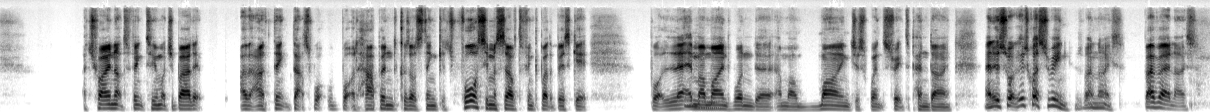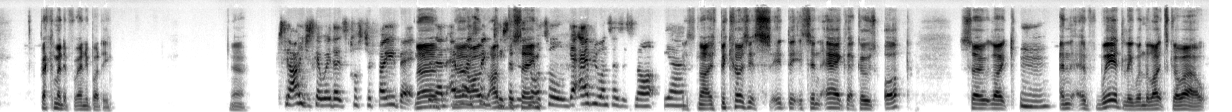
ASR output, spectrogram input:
I try not to think too much about it. I, I think that's what what had happened because I was thinking, it's forcing myself to think about the biscuit, but letting my Mm. mind wander, and my mind just went straight to Pendine, and it was it was quite serene. It was very nice, very very nice. Recommend it for anybody. Yeah. See, I just get away that it's claustrophobic. No, but then everyone I I- speak I'm to the says it's not at all. Yeah, everyone says it's not. Yeah. It's not. It's because it's it, it's an egg that goes up. So like Mm. and uh, weirdly when the lights go out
